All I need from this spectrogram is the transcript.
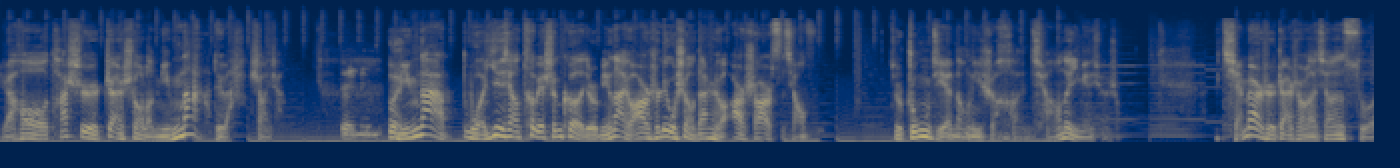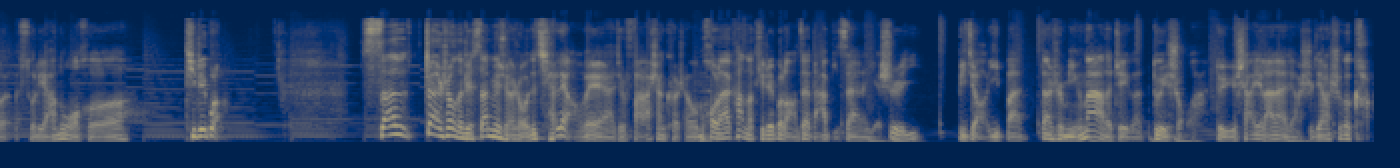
然后他是战胜了明娜，对吧？上一场。对对，明娜，我印象特别深刻的就是明娜有二十六胜，但是有二十二次降服。就是终结能力是很强的一名选手，前面是战胜了肖恩索索利亚诺和 TJ 布朗，三战胜的这三名选手，就前两位啊，就是乏善可陈。我们后来看到 TJ 布朗在打比赛呢，也是一比较一般。但是明娜的这个对手啊，对于沙伊兰来讲，实际上是个坎儿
